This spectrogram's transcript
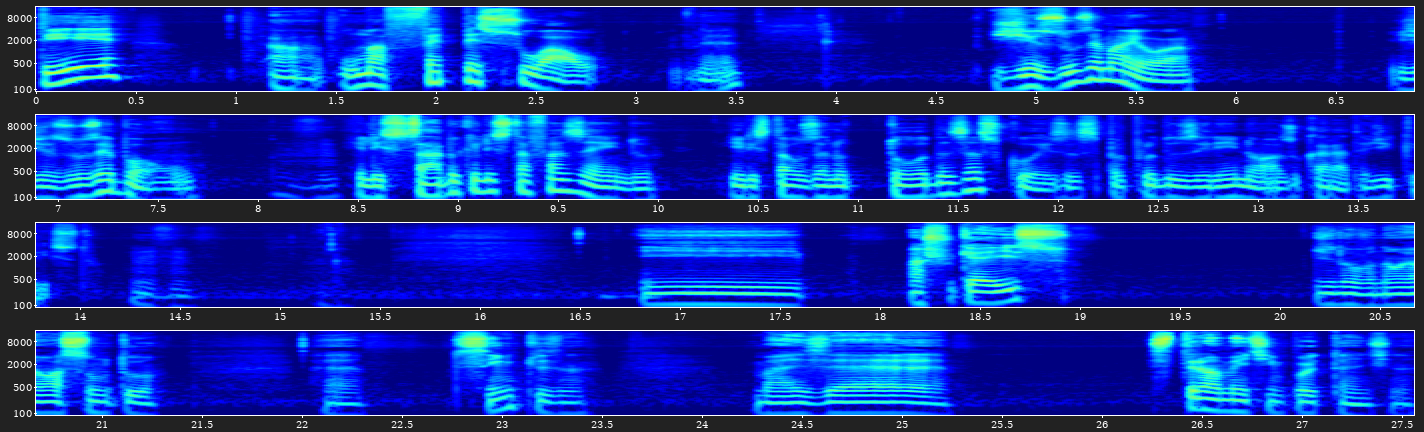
ter ah, uma fé pessoal, né? Jesus é maior, Jesus é bom, uhum. ele sabe o que ele está fazendo ele está usando todas as coisas para produzir em nós o caráter de Cristo. Uhum. E acho que é isso. De novo, não é um assunto é, simples, né? Mas é extremamente importante, né?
